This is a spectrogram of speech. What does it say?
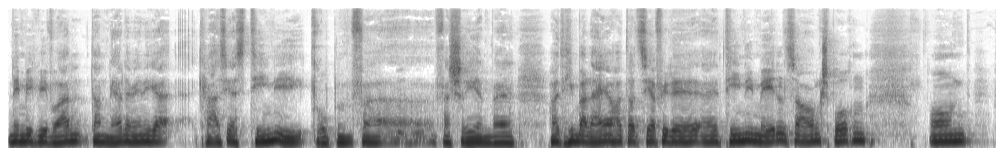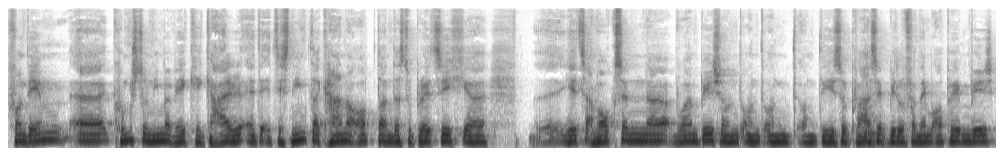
Nämlich wir waren dann mehr oder weniger quasi als Teenie-Gruppen ver, äh, verschrien, weil halt Himalaya hat halt sehr viele äh, Teenie-Mädels angesprochen. Und von dem äh, kommst du nicht mehr weg, egal, äh, das nimmt da keiner ab, dann, dass du plötzlich äh, jetzt erwachsen äh, geworden bist und, und, und, und die so quasi ein bisschen von dem abheben willst.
